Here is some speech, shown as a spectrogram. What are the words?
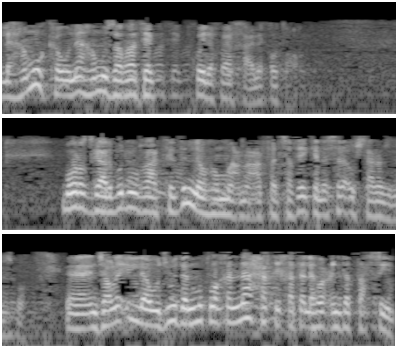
لهمو كونها همو ذراتك خوي لخويا خالق وطعام بۆ ڕزگار بوون و ڕاکردن لەو هەموو مع ئەو شتانە دروست بوو إن شاء الله إلا وجودا مطلقا لا حقيقة له عند التحصيل.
